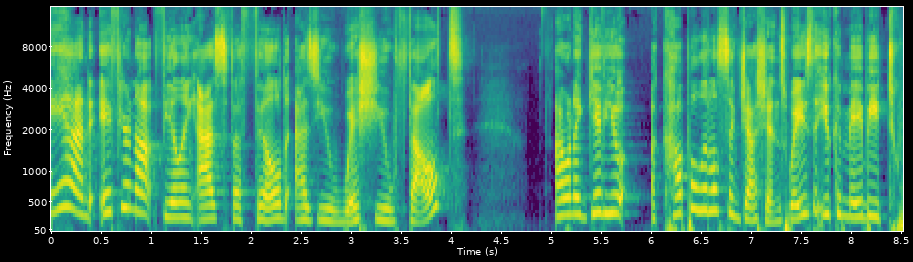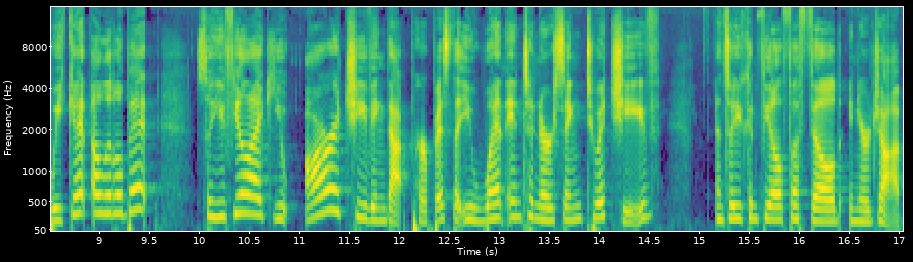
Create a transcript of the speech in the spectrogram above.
And if you're not feeling as fulfilled as you wish you felt, I want to give you a couple little suggestions, ways that you can maybe tweak it a little bit so you feel like you are achieving that purpose that you went into nursing to achieve, and so you can feel fulfilled in your job.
